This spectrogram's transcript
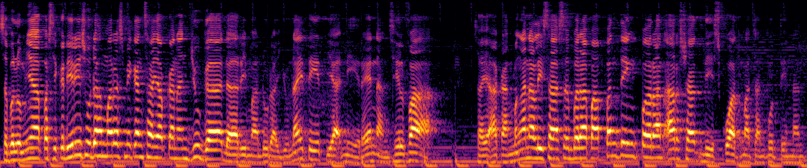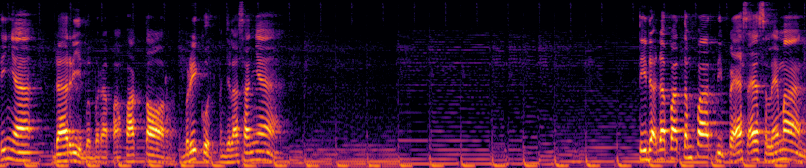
Sebelumnya Persik Kediri sudah meresmikan sayap kanan juga dari Madura United yakni Renan Silva. Saya akan menganalisa seberapa penting peran Arsyad di skuad Macan Putih nantinya dari beberapa faktor. Berikut penjelasannya. Tidak dapat tempat di PSS Sleman.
